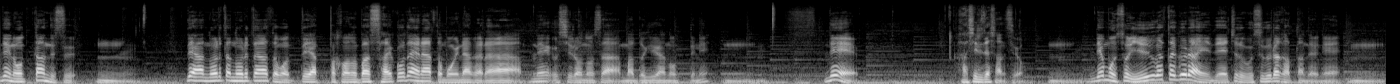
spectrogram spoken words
で、乗ったんです。うん。で、あ、乗れた乗れたなと思って、やっぱこのバス最高だよなと思いながら、ね、後ろのさ、窓際乗ってね。うん。で、走り出したんですよ。うん。でも、それ夕方ぐらいで、ちょっと薄暗かったんだよね。うん。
